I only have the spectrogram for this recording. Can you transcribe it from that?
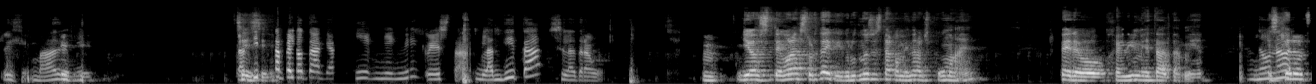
Le dije, madre mía, la Sí, típica pelota que hace esta, blandita, se la tragó. Mm. Yo tengo la suerte de que Groot no se está comiendo la espuma, ¿eh? Pero heavy metal también. No, es, no, que los-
